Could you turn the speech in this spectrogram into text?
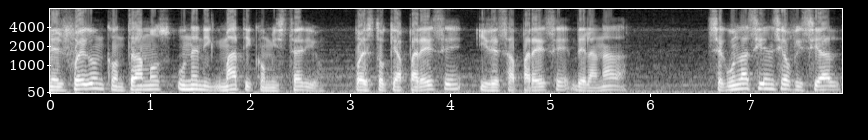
En el fuego encontramos un enigmático misterio, puesto que aparece y desaparece de la nada. Según la ciencia oficial,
